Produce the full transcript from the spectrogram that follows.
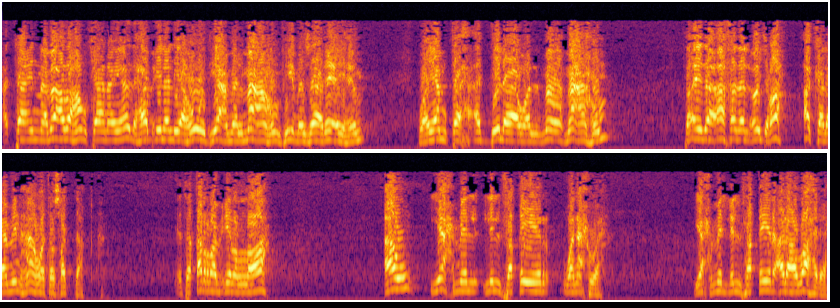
حتى إن بعضهم كان يذهب إلى اليهود يعمل معهم في مزارعهم ويمتح الدلا والماء معهم فإذا أخذ الأجرة أكل منها وتصدق. يتقرب إلى الله أو يحمل للفقير ونحوه. يحمل للفقير على ظهره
